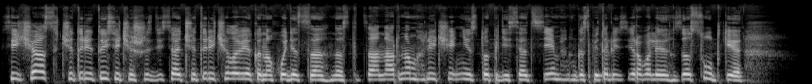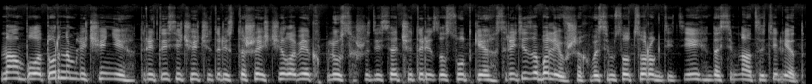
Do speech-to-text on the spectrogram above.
Сейчас 4064 человека находятся на стационарном лечении, 157 госпитализировали за сутки. На амбулаторном лечении 3406 человек плюс 64 за сутки. Среди заболевших 840 детей до 17 лет.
